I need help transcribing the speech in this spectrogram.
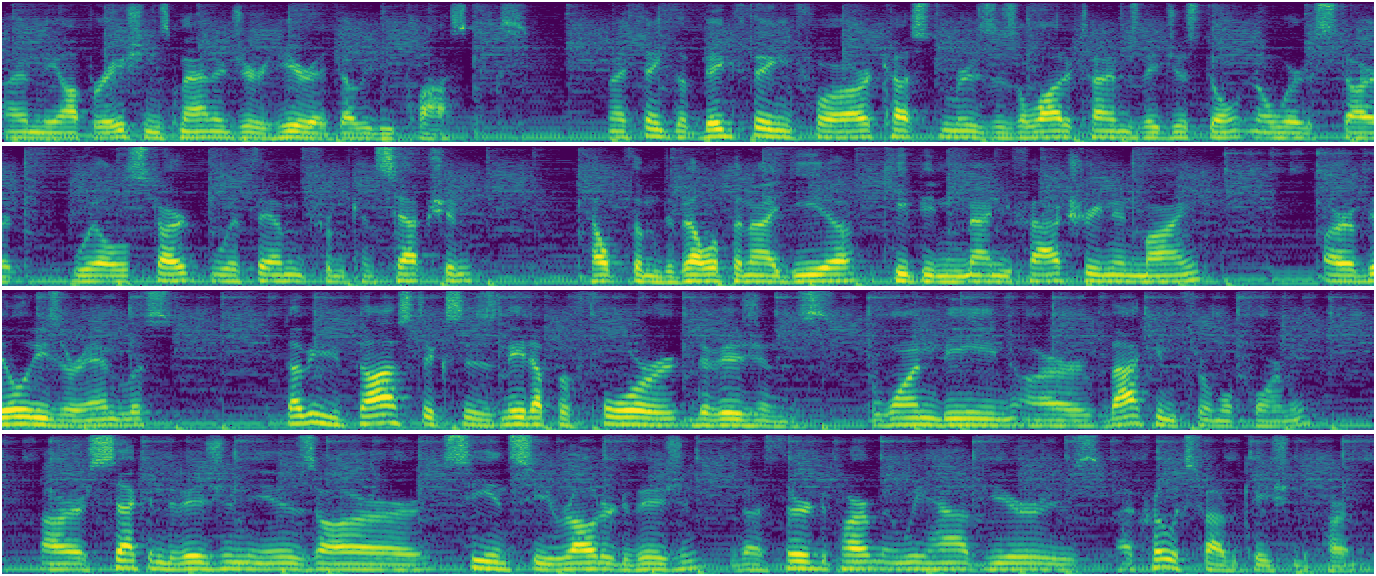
I'm the operations manager here at WD Plastics. And I think the big thing for our customers is a lot of times they just don't know where to start. We'll start with them from conception, help them develop an idea, keeping manufacturing in mind. Our abilities are endless. WD Plastics is made up of four divisions, one being our vacuum thermoforming. Our second division is our CNC router division. The third department we have here is acrylics fabrication department.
